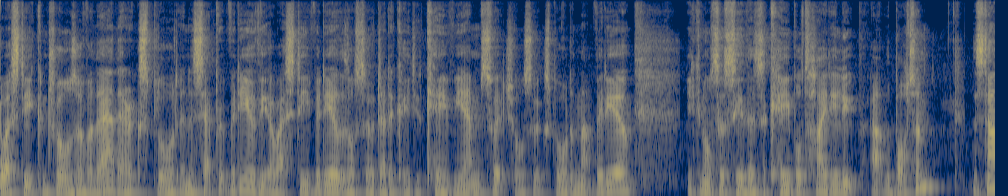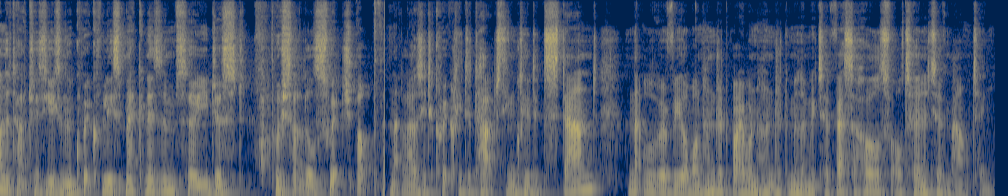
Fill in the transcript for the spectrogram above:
OSD controls over there, they're explored in a separate video, the OSD video. There's also a dedicated KVM switch, also explored in that video. You can also see there's a cable tidy loop at the bottom. The stand attaches using a quick release mechanism, so you just push that little switch up and that allows you to quickly detach the included stand, and that will reveal 100 by 100 mm VESA holes for alternative mounting.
